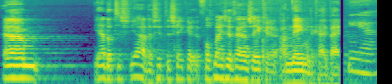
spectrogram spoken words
Ehm, ja, dat is, ja, daar zit er zeker, volgens mij zit daar een zekere aannemelijkheid bij. Ja,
